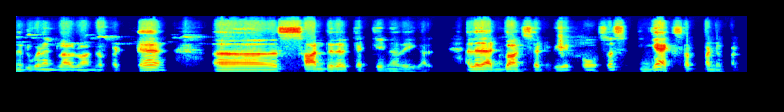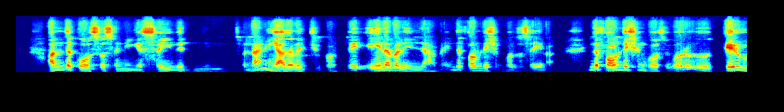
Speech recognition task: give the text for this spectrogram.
நிறுவனங்களால் வாங்கப்பட்ட சான்றிதழ் கற்கை நதைகள் அல்லது அட்வான்ஸ் சர்டிஃபிகேட் கோர்சஸ் இங்கே அக்செப்ட் பண்ணப்படும். அந்த கோர்சஸை நீங்கள் செய்திருந்தீங்கன்னு சொன்னால் நீங்கள் அதை வச்சுக்கொண்டு ஏ லெவல் இல்லாமல் இந்த ஃபவுண்டேஷன் கோர்ஸ் செய்யலாம். இந்த ஃபவுண்டேஷன் கோர்ஸுக்கு ஒரு தேர்வு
